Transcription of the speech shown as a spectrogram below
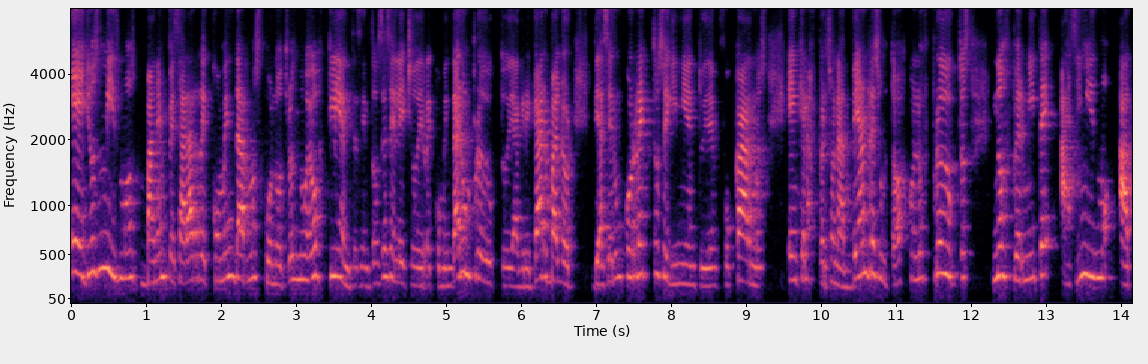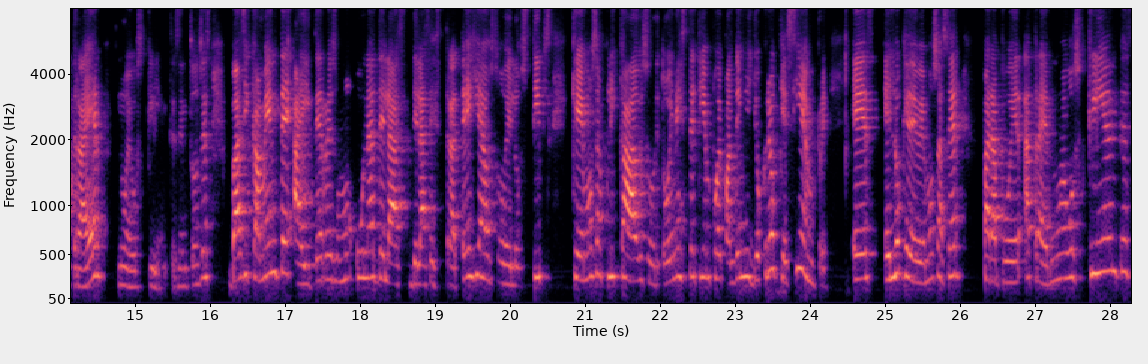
ellos mismos van a empezar a recomendarnos con otros nuevos clientes. Entonces, el hecho de recomendar un producto, de agregar valor, de hacer un correcto seguimiento y de enfocarnos en que las personas vean resultados con los productos, nos permite asimismo atraer nuevos clientes. Entonces, básicamente, ahí te resumo una de las, de las estrategias o de los tips que hemos aplicado y sobre todo en este tiempo de pandemia. Yo creo que siempre es, es lo que debemos hacer para poder atraer nuevos clientes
